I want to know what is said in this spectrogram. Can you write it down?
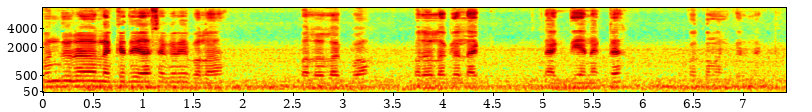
বন্ধুরা লেখে দিয়ে আশা করি ভালো ভালো লাগবো। ভালো লাগলে লাইক লাইক দিয়েন একটা, বা কমেন্ট করেন একটা।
